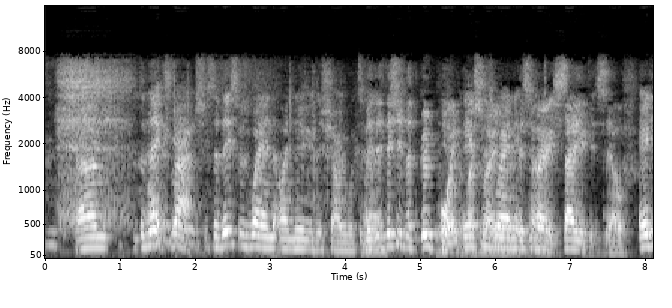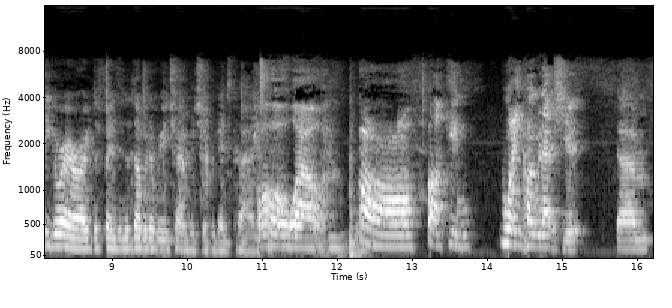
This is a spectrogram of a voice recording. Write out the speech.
Um, the next match. days. So this was when I knew the show would turn. This, this is the good point Yeah, of this is WrestleMania. when it this is where it saved itself. Eddie Guerrero defending the WWE Championship against Kurt Angle. Oh wow! Oh fucking wank over that shit. Um,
